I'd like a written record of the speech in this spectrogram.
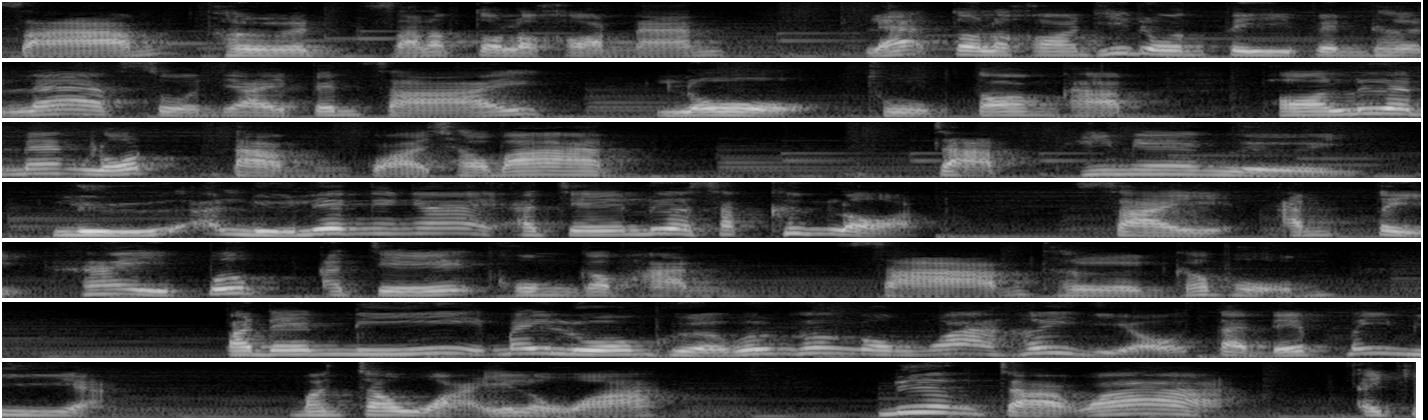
3 เทิร์นสำหรับตัวละครนั้น และตัวละครที่โดนตีเป็นเทิร์นแรกส่วนใหญ่เป็นสายโลถูกต้องครับ พอเลือดแม่งลดต่ำกว่าชาวบ้าน จัดให้แม่งเลย หรือหรือเรียกง่ายๆอาเจเลือดสักครึ่งหลอด ใส่อันติให้ปุ๊บอาเจคงกระพันสามเทิร์นครับผม ประเด็นนี้ไม่รวมเผื่อเพื่อนๆงงว่าเฮ้ยเดี๋ยวแต่เดฟไม่มีอะมันจะไหวเหรอวะ เนื่องจากว่าไอเก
